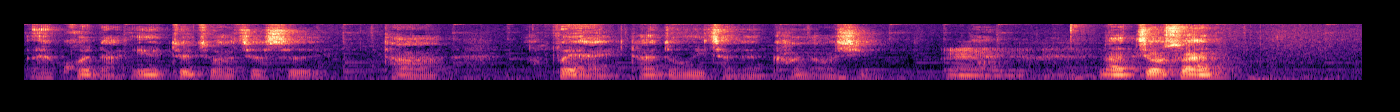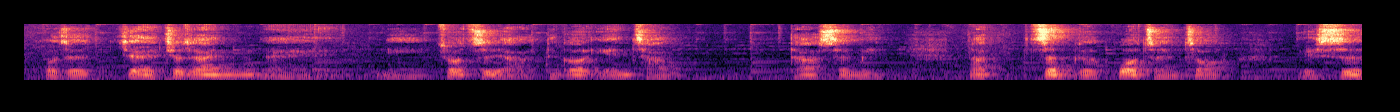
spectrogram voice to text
很困难，因为最主要就是它肺癌它容易产生抗药性。嗯，那就算或者就就算呃，你做治疗能够延长他生命。那整个过程中也是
